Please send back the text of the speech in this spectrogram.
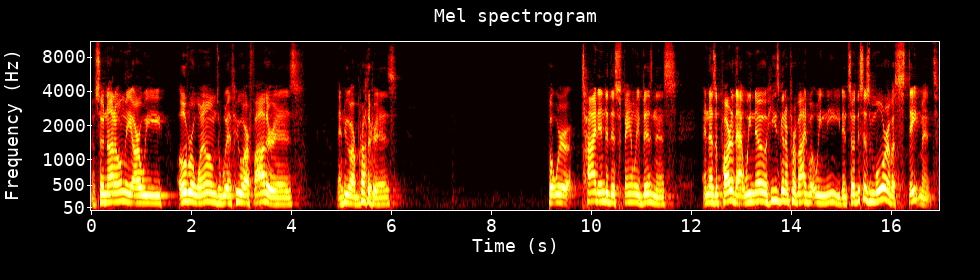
And so not only are we overwhelmed with who our father is and who our brother is, but we're tied into this family business. And as a part of that, we know he's going to provide what we need. And so this is more of a statement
